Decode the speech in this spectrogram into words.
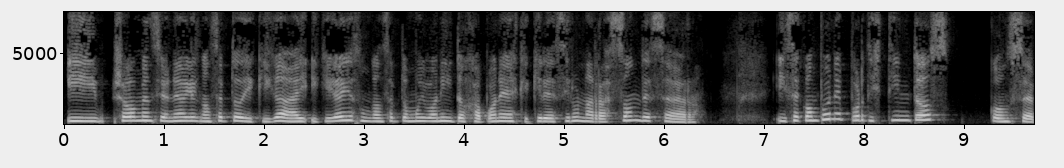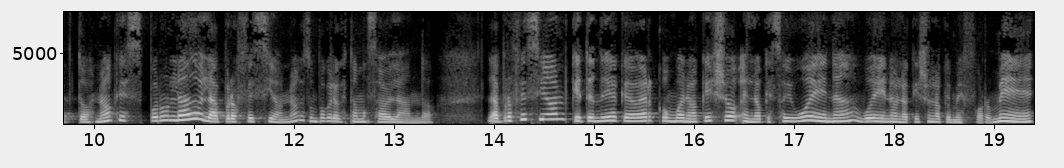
Y yo mencioné hoy el concepto de Ikigai. Ikigai es un concepto muy bonito japonés que quiere decir una razón de ser. Y se compone por distintos conceptos, ¿no? Que es, por un lado, la profesión, ¿no? Que es un poco lo que estamos hablando. La profesión que tendría que ver con, bueno, aquello en lo que soy buena, bueno, en aquello en lo que me formé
